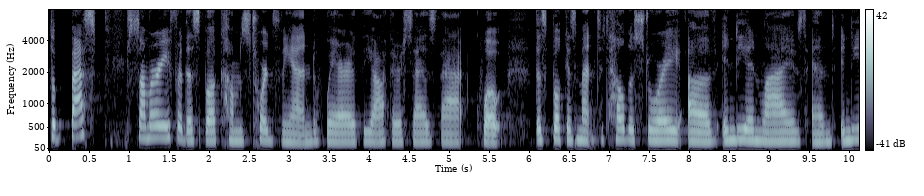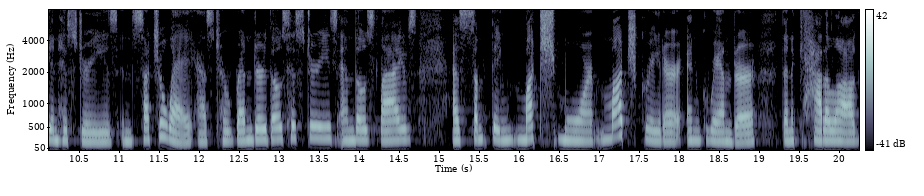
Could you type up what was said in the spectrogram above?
the best summary for this book comes towards the end where the author says that quote this book is meant to tell the story of Indian lives and Indian histories in such a way as to render those histories and those lives as something much more, much greater and grander than a catalog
